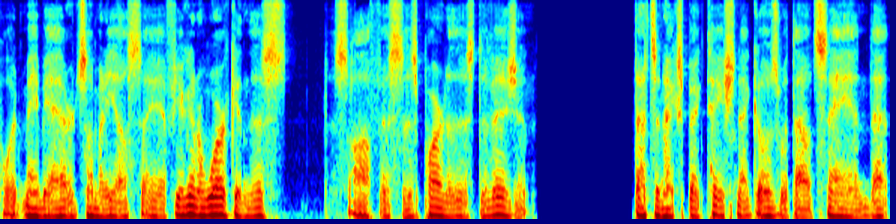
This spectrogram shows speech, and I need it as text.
what maybe I heard somebody else say. If you're going to work in this, this office as part of this division, that's an expectation that goes without saying that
